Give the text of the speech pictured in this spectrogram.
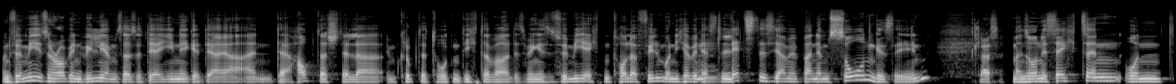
Und für mich ist Robin Williams also derjenige, der ja ein, der Hauptdarsteller im Club der Toten Dichter war. Deswegen ist es für mich echt ein toller Film. Und ich habe ihn mhm. erst letztes Jahr mit meinem Sohn gesehen. Klasse. Mein Sohn ist 16 und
